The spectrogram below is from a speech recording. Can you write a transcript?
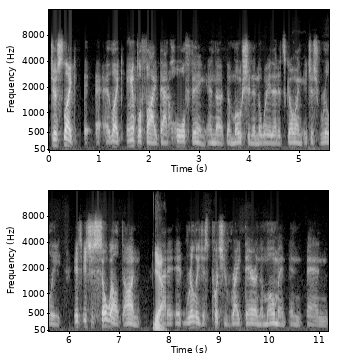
just like like amplified that whole thing and the the motion and the way that it's going. It just really it's it's just so well done Yeah, that it, it really just puts you right there in the moment and and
